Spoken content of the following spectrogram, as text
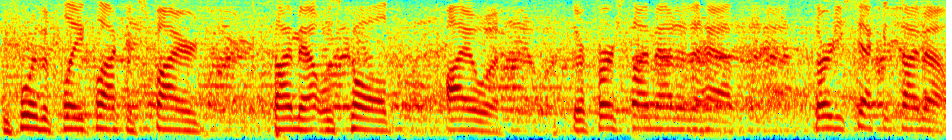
Before the play clock expired, timeout was called. Iowa, their first timeout of the half. 30-second timeout.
